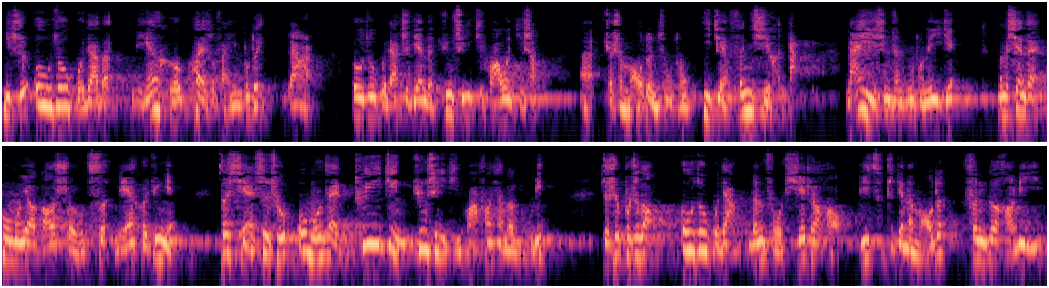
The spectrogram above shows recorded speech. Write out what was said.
一支欧洲国家的联合快速反应部队。然而，欧洲国家之间的军事一体化问题上，啊，却是矛盾重重，意见分歧很大，难以形成共同的意见。那么，现在欧盟要搞首次联合军演，则显示出欧盟在推进军事一体化方向的努力。只是不知道欧洲国家能否协调好彼此之间的矛盾，分割好利益，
